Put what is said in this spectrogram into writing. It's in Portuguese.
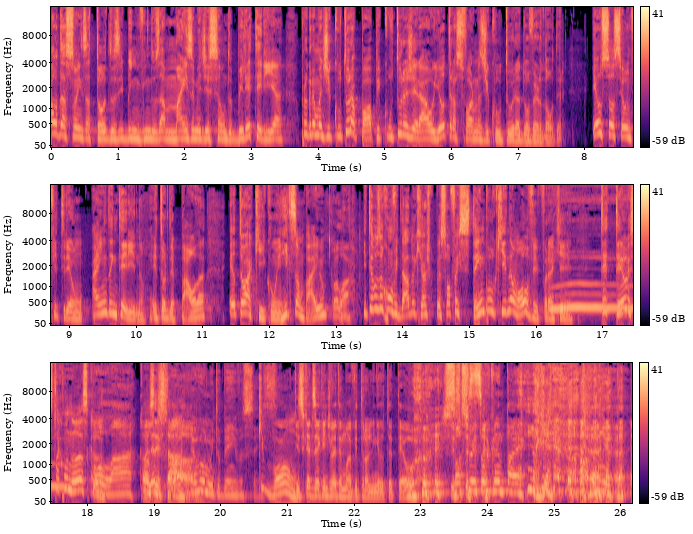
Saudações a todos e bem-vindos a mais uma edição do Bilheteria, programa de cultura pop, cultura geral e outras formas de cultura do Overloader. Eu sou seu anfitrião, ainda interino, Heitor de Paula. Eu tô aqui com o Henrique Sampaio. Olá. E temos um convidado que eu acho que o pessoal faz tempo que não ouve por aqui. Teteu está conosco. Olá. Como você está? Eu vou muito bem, e você? Que bom. Isso quer dizer que a gente vai ter uma vitrolinha do Teteu hoje? Só se o Heitor cantar aí. a vinheta.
